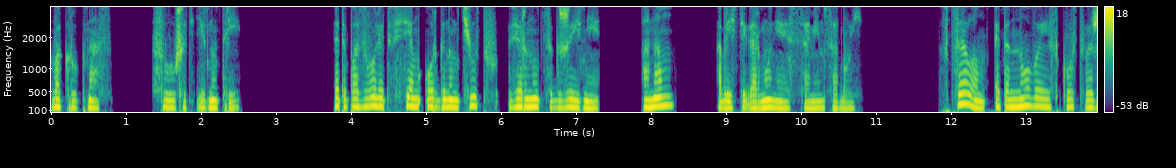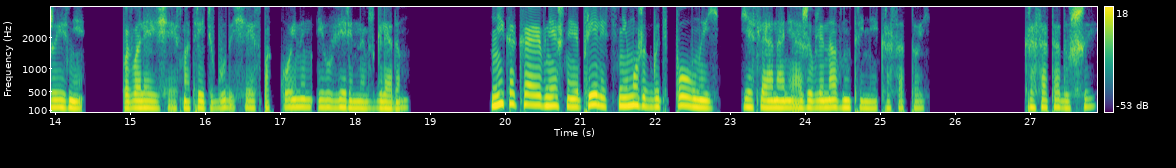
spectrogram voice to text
вокруг нас, слушать изнутри. Это позволит всем органам чувств вернуться к жизни, а нам — обрести гармонию с самим собой. В целом, это новое искусство жизни, позволяющая смотреть в будущее спокойным и уверенным взглядом. Никакая внешняя прелесть не может быть полной, если она не оживлена внутренней красотой. Красота души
